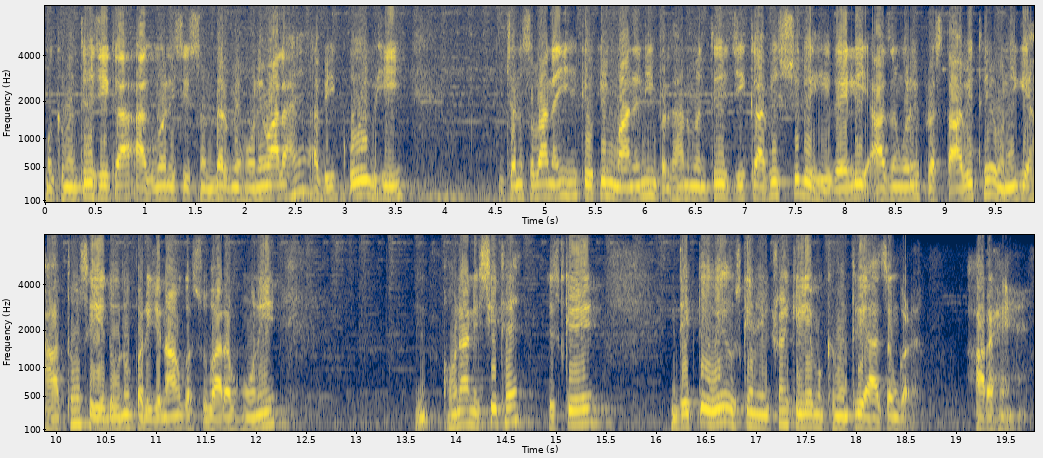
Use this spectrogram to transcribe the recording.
मुख्यमंत्री जी का आगमन इसी संदर्भ में होने वाला है। अभी कोई भी जनसभा नहीं है क्योंकि माननीय प्रधानमंत्री जी का भी शीघ्र ही रैली आजमगढ़ में प्रस्तावित है। उन्हीं के हाथों से ये दोनों परियोजनाओं का शुभारंभ होने, होना निश्चित है। जिसके देखते हुए उसके निरीक्षण के लिए मुख्यमंत्री आजमगढ़ आ रहे हैं।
